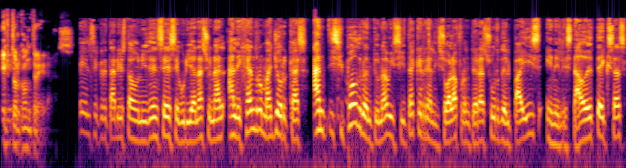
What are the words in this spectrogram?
Héctor Contreras. El secretario estadounidense de Seguridad Nacional Alejandro Mayorkas anticipó durante una visita que realizó a la frontera sur del país en el estado de Texas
